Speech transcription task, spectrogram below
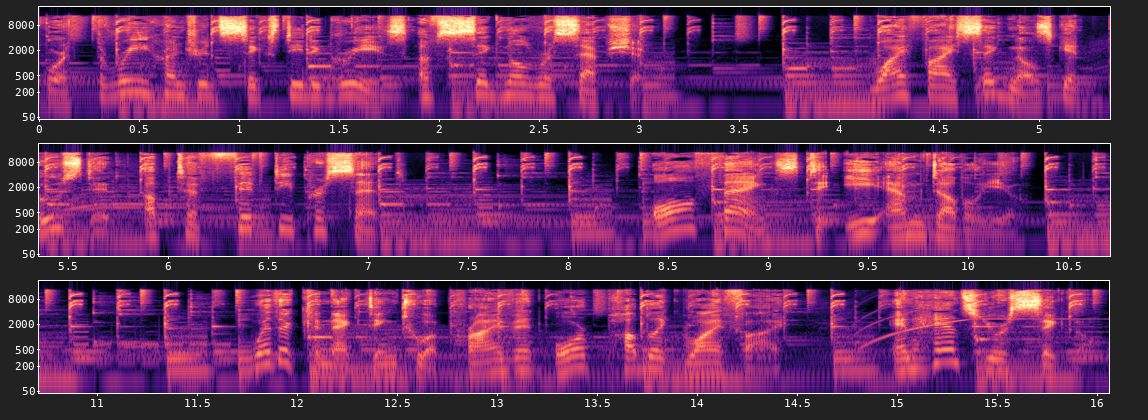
for 360 degrees of signal reception. Wi-Fi signals get boosted up to 50%. All thanks to EMW. Whether connecting to a private or public Wi-Fi, enhance your signal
